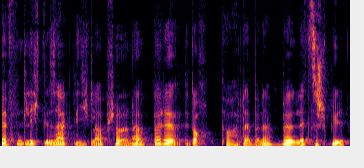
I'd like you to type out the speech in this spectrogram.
öffentlich gesagt? Ich glaube schon, oder? Bei der, doch, doch hat er bei der, beim letzten Spiel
